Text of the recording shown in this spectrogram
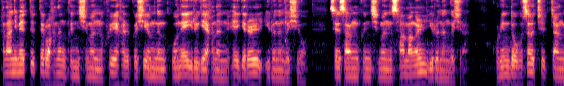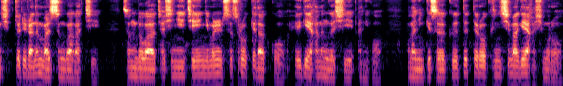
하나님의 뜻대로 하는 근심은 후회할 것이 없는 구원에 이르게 하는 회개를 이루는 것이요 세상 근심은 사망을 이루는 것이라. 고린도후서 7장 10절이라는 말씀과 같이 성도가 자신이 죄인임을 스스로 깨닫고 회개하는 것이 아니고 하나님께서 그 뜻대로 근심하게 하심으로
